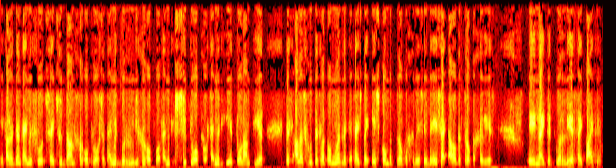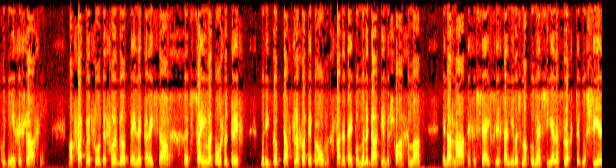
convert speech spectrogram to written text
Jy kan dink hy moet voor sy Sudan gaan oplos dit. Hy moet Burundi gaan oplos. Hy moet Lesotho oplos. Hy moet die e-tol hanteer. Dis alles goedes wat onmoontlik is. Hy's by Eskom betrokke gewees. Hy's by SAL betrokke gewees en hy het dit oorleef. Hy het baie goed nie geslaag nie. Maar vat my voor 'n voorbeeld eintlik. Hy sê gefyn wat ons betref met die Gupta vlug wat hy per ongeluk gevat het. Hy het onmiddellik daarteen beswaar gemaak en daarna het hy gesê hy vlieg sy liewes maar kommersiële vlugte oor see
